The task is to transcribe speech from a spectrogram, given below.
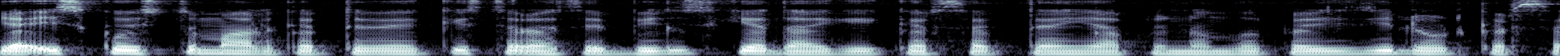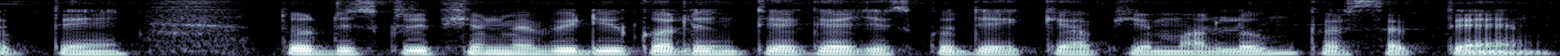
या इसको इस्तेमाल करते हुए किस तरह से बिल्स की अदायगी कर सकते हैं या अपने नंबर पर इजी लोड कर सकते हैं तो डिस्क्रिप्शन में वीडियो का लिंक दिया गया जिसको देख के आप ये मालूम कर सकते हैं।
